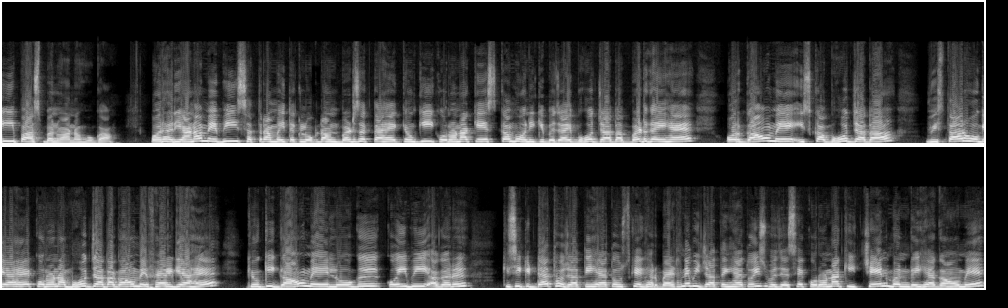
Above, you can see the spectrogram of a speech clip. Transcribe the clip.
ई पास बनवाना होगा। और हरियाणा में भी सत्रह मई तक लॉकडाउन बढ़ सकता है क्योंकि कोरोना केस कम होने की बजाय बहुत ज़्यादा बढ़ गए हैं और गाँव में इसका बहुत ज़्यादा विस्तार हो गया है। कोरोना बहुत ज़्यादा गाँव में फैल गया है क्योंकि गाँव में लोग कोई भी अगर किसी की डेथ हो जाती है तो उसके घर बैठने भी जाते हैं तो इस वजह से कोरोना की चेन बन गई है गाँव में।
